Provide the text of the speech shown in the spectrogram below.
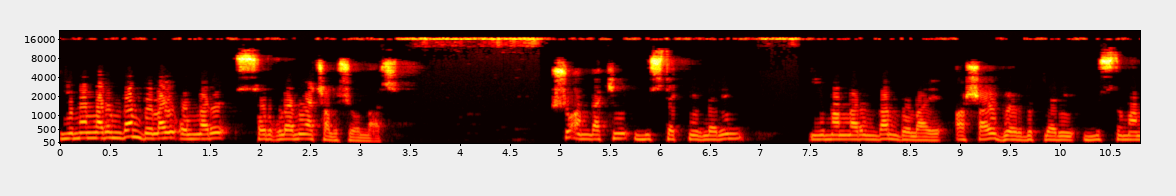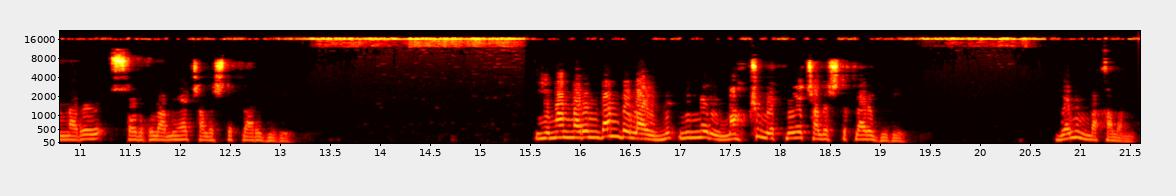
imanlarından dolayı onları sorgulamaya çalışıyorlar. Şu andaki müstekbirlerin imanlarından dolayı aşağı gördükleri Müslümanları sorgulamaya çalıştıkları gibi. İmanlarından dolayı müminleri mahkum etmeye çalıştıkları gibi. Gelin bakalım,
